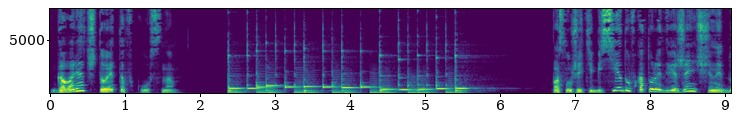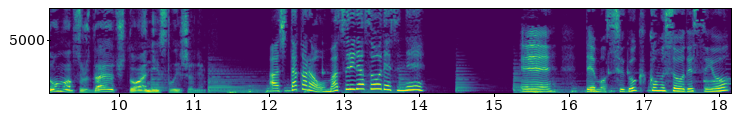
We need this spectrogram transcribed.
говорят, что это вкусно. Послушайте беседу, в которой две женщины дома обсуждают, что они слышали. 明日からお祭りだそうですね。ええでもすごく混むそうですよ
